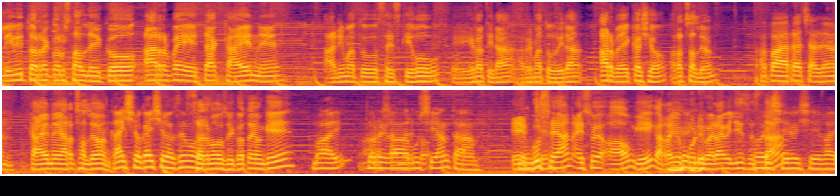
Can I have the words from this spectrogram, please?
Zilibito Records taldeko Arbe eta KN animatu zaizkigu, e, gratira, arrimatu dira. Arbe, kaixo, arratsaldeon. Apa, arratsaldeon. KN, arratsaldeon. Kaixo, kaixo, zemos. Zer moduz bikote ongi? Bai, torri Ah, ga busian, ta... E, busean, aizue, ah, ongi, garraio publiko erabiliz, ezta? Hoxe, hoxe, bai.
